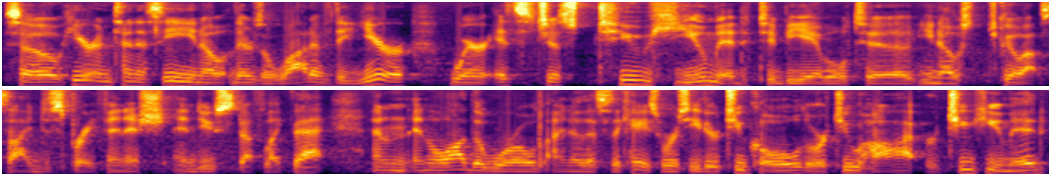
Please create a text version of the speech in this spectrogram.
So here in Tennessee, you know, there's a lot of the year where it's just too humid to be able to, you know, go outside to spray finish and do stuff like that. And in a lot of the world, I know that's the case where it's either too cold or too hot or too humid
